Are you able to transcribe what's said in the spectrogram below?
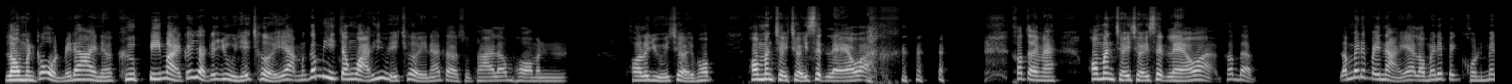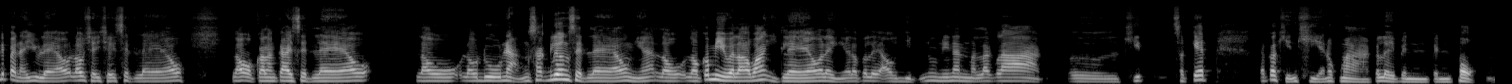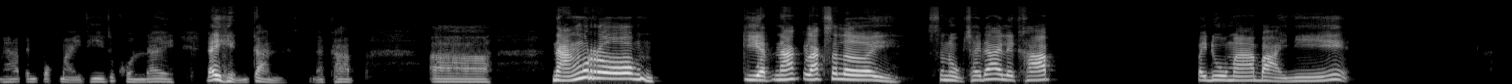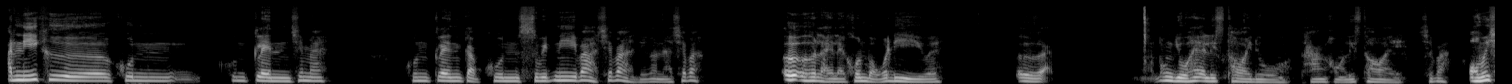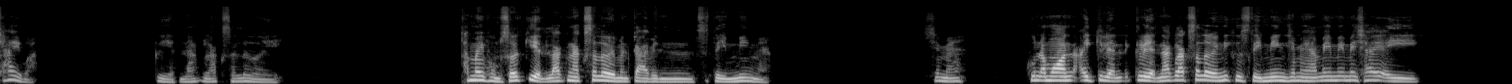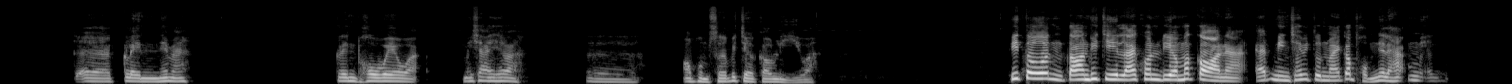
เรามันก็อดไม่ได้เนอะคือ ปีใหม่ก็อยากจะอยู่เฉยๆอะมันก็มีจังหวะที่อยู่เฉยๆนะแต่สุดท้ายแล้วพอมัน พอเราอยู่เฉยๆพอพอมันเฉยๆเสร็จแล้วอะเข้าใจไหมพอมันเฉยๆเสร็จแล้วอะก็แบบ เราไม่ได้ไปไหนอะเราไม่ได้เป็นคนไม่ได้ไปไหนอยู่แล้ว เราเฉยๆเสร็จแล้ว เราออกกำลังกายเสร็จแล้ว เราเราดูหนังสักเรื่องเสร็จแล้วอย่างเงี้ยเราเราก็มีเวลาว่างอีกแล้วอะไรอย่างเงี้ยเราก็เลยเอาหยิบนู่นนี่นั่นมาลากๆเออคิดสเก็ต แล้วก็เขียนเขียนออกมาก็เลยเป็นเป็นปกนะฮะเป็นปกใหม่ที่ทุกคนได้ได้เห็นกันนะครับหนังโรงเกียรตินักรักซะเลย สนุกใช้ได้เลยครับ ไปดูมาบ่ายนี้ อันนี้คือคุณคุณเกลนใช่ไหมคุณเกลนกับคุณสวิตนี่ป่ะใช่ป่ะเดี๋ยวก่อนนะใช่ป่ะเออเออหลายหลายคนบอกว่าดีเว้ยเออ ต้องอยู่ให้อลิสทอยดูทางของอลิสทอยใช่ป่ะอ๋อไม่ใช่ว่ะ เกลียดนักรักซะเลยทำไมผมเซิร์ชเกียรติรักนักซะเลยมันกลายเป็นสตรีมมิ่งอะใช่ไหม คุณอมรไอเกลียดเกลียดนักรักซะเลยนี่คือสตรีมมิ่งใช่ไหมฮะไม่ไม่ไม่ใช่ไอเออเกลนใช่ไหมเกลนโพเวลอะไม่ใช่ใช่ป่ะเออเอาผม search ไปเจอเกาหลีว่ะพี่ตุลตอนพี่จีนไลฟ์คนเดียวเมื่อก่อนอะแอดมินใช่พี่ตุลไหมก็ผมนี่แหละฮะ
